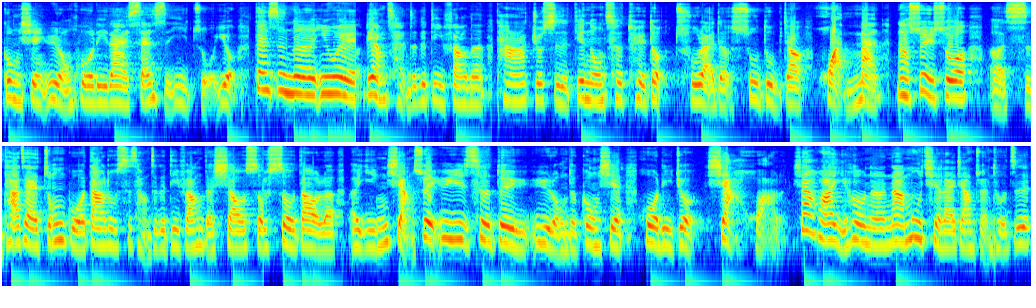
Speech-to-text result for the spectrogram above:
贡献玉龙获利大概三十亿左右。但是呢，因为量产这个地方呢，它就是电动车推动出来的速度比较缓慢，那所以说呃使它在中国大陆市场这个地方的销售受到了呃影响，所以预日测对于玉龙的贡献获利就下滑了。下滑以后呢，那目前来讲转投资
